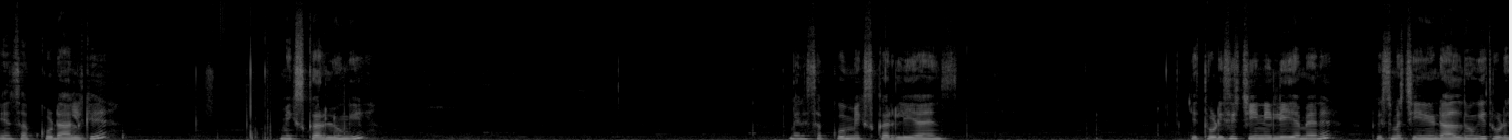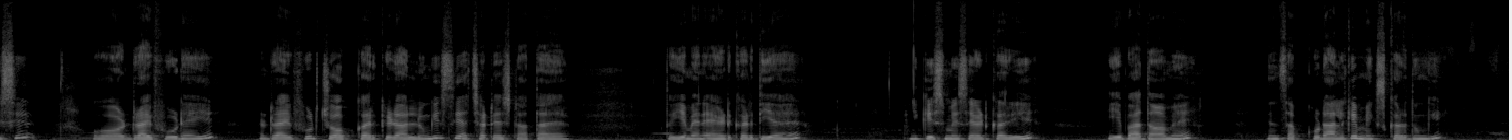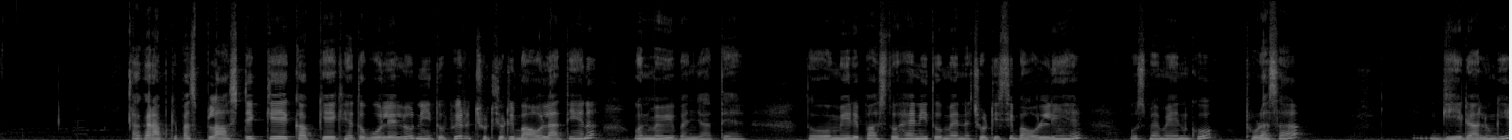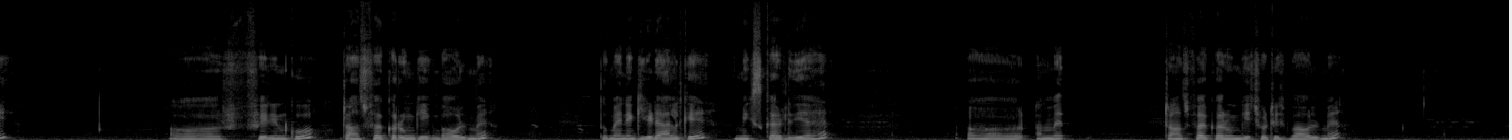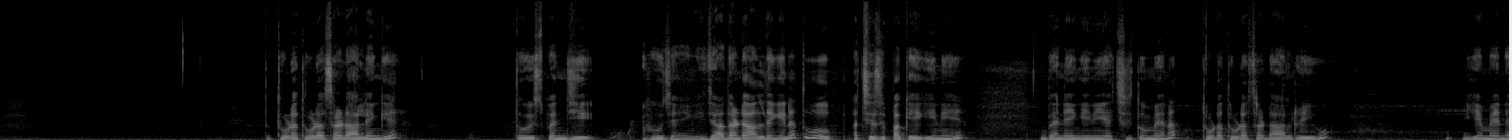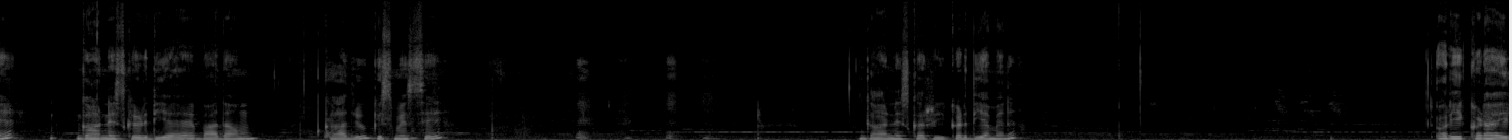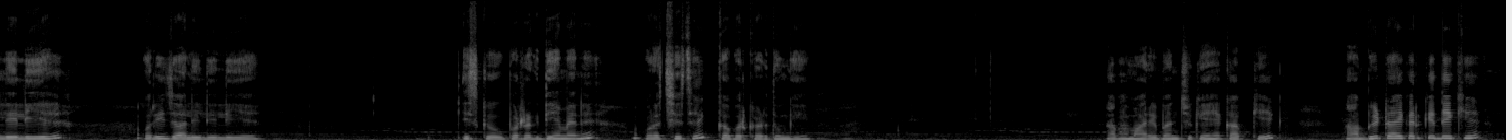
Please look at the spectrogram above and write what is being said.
इन सबको डाल के मिक्स कर लूँगी। मैंने सबको मिक्स कर लिया है। ये थोड़ी सी चीनी ली है मैंने तो इसमें चीनी डाल दूँगी थोड़ी सी। और ड्राई फ्रूट है ये। ड्राई फ्रूट चॉप करके डाल लूँगी, इससे अच्छा टेस्ट आता है। तो ये मैंने ऐड कर दिया है। ये किशमिश ऐड करिए ये बादाम है। इन सबको डाल के मिक्स कर दूँगी। अगर आपके पास प्लास्टिक के कप केक है तो वो ले लो, नहीं तो फिर छोटी छोटी बाउल आती है ना, उनमें भी बन जाते हैं। तो मेरे पास तो है नहीं तो मैंने छोटी सी बाउल ली है। उसमें मैं इनको थोड़ा सा घी डालूँगी। और फिर इनको ट्रांसफ़र करूँगी बाउल में। तो मैंने घी डाल के मिक्स कर दिया है और अब मैं ट्रांसफ़र करूँगी छोटी बाउल में। तो थोड़ा थोड़ा सा डालेंगे तो स्पंजी हो जाएँगी। ज़्यादा डाल देंगे ना तो अच्छे से पकेगी नहीं, बनेगी नहीं अच्छी। तो मैं ना थोड़ा थोड़ा सा डाल रही हूँ। ये मैंने गार्निश कर दिया है बादाम, काजू किशमिश से। गार्निश कर रही, कर दिया मैंने। और ये कढ़ाई ले ली है और ये जाली ले ली है। इसके ऊपर रख दिए मैंने और अच्छे से कवर कर दूँगी। अब हमारे बन चुके हैं कप केक आप भी ट्राई करके देखिए।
